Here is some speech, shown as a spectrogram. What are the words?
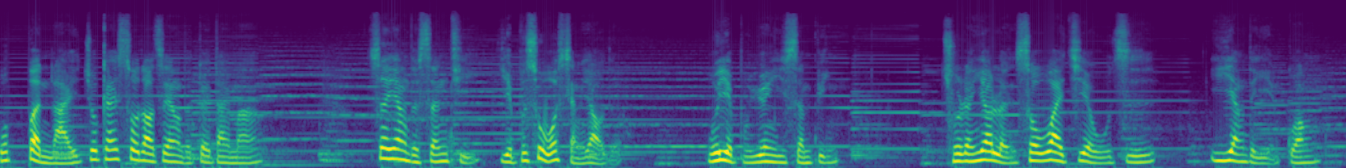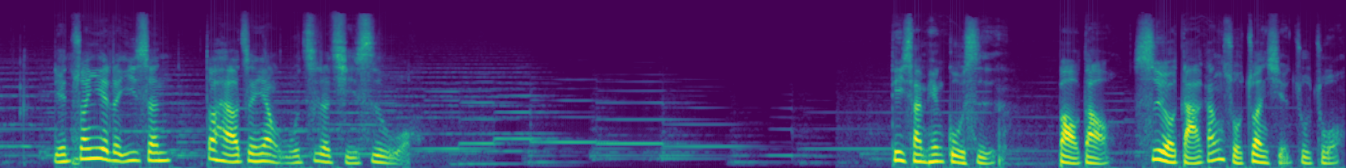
我本来就该受到这样的对待吗？这样的身体也不是我想要的，我也不愿意生病。除了要忍受外界无知、异样的眼光，连专业的医生都还要这样无知的歧视我。第三篇故事报道是由达纲所撰写著作，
